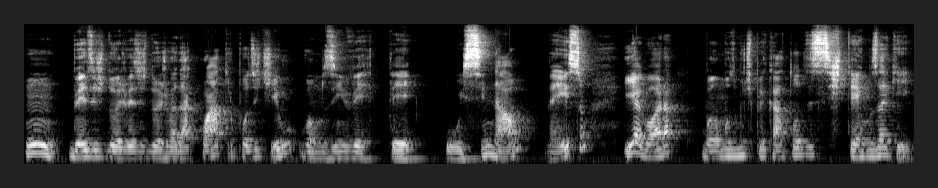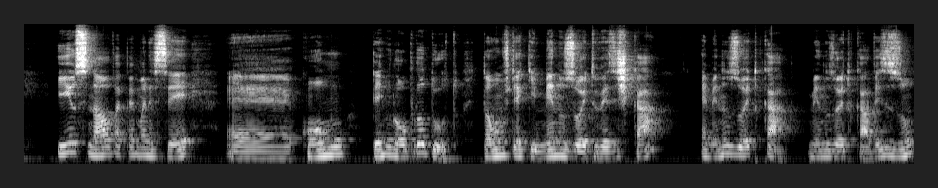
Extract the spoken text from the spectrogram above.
1 vezes 2 vezes 2 vai dar 4 positivo. Vamos inverter o sinal, não é isso? E agora vamos multiplicar todos esses termos aqui. E o sinal vai permanecer é, como terminou o produto. Então, vamos ter aqui menos 8 vezes k é menos 8k. Menos 8k vezes 1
